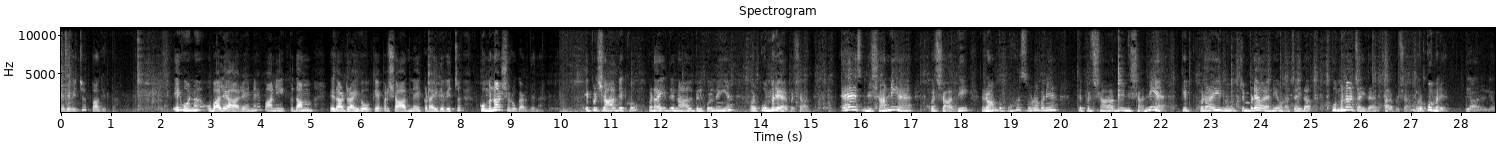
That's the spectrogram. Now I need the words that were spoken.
ਇਹਦੇ ਵਿੱਚ ਪਾ ਦਿੱਤਾ। ਇਹ ਹੁਣ ਉਬਾਲੇ ਆ ਰਹੇ ਨੇ। ਪਾਣੀ ਇੱਕਦਮ ਇਹਦਾ ਡਰਾਈ ਹੋ ਕੇ ਪ੍ਰਸ਼ਾਦ ਨੇ ਕੜਾਈ ਦੇ ਵਿੱਚ ਘੁੰਮਣਾ ਸ਼ੁਰੂ ਕਰ ਦੇਣਾ ਇਹ ਪ੍ਰਸ਼ਾਦ ਦੇਖੋ ਕੜਾਈ ਦੇ ਨਾਲ ਬਿਲਕੁਲ ਨਹੀਂ ਹੈ ਔਰ ਘੁੰਮ ਰਿਹਾ ਹੈ ਪ੍ਰਸ਼ਾਦ। ਇਹ ਨਿਸ਼ਾਨੀ ਹੈ ਪ੍ਰਸ਼ਾਦ ਦੀ। ਰੰਗ ਬਹੁਤ ਸੋਹਣਾ ਬਣਿਆ ਹੈ ਤੇ ਪ੍ਰਸ਼ਾਦ ਦੀ ਨਿਸ਼ਾਨੀ ਹੈ ਕਿ ਕੜਾਈ ਨੂੰ ਚਿੰਬੜਿਆ ਹੋਇਆ ਨਹੀਂ ਹੋਣਾ ਚਾਹੀਦਾ, ਘੁੰਮਣਾ ਚਾਹੀਦਾ ਸਾਰਾ ਪ੍ਰਸ਼ਾਦ ਔਰ ਘੁੰਮ ਰਿਹਾ ਤਿਆਰ ਹੈ ਲਿਓ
